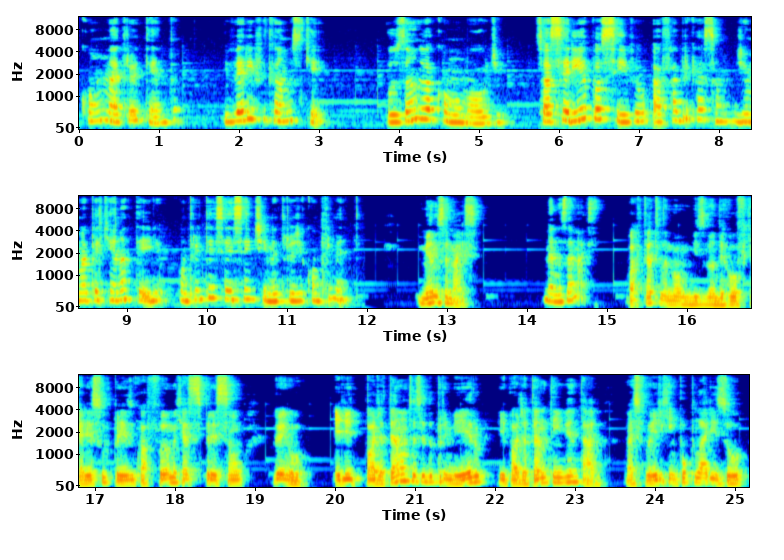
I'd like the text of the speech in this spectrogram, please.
com 1,80m e verificamos que, usando-a como molde, só seria possível a fabricação de uma pequena telha com 36 centímetros de comprimento. Menos é mais. Menos é mais. O arquiteto alemão Mies van der Rohe ficaria surpreso com a fama que essa expressão ganhou. Ele pode até não ter sido o primeiro e pode até não ter inventado, mas foi ele quem popularizou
